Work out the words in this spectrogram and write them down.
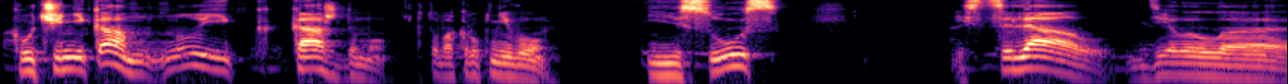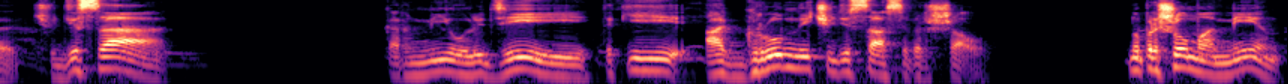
к ученикам, ну и к каждому, кто вокруг него. Иисус исцелял, делал э, чудеса, кормил людей, такие огромные чудеса совершал. Но пришел момент,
